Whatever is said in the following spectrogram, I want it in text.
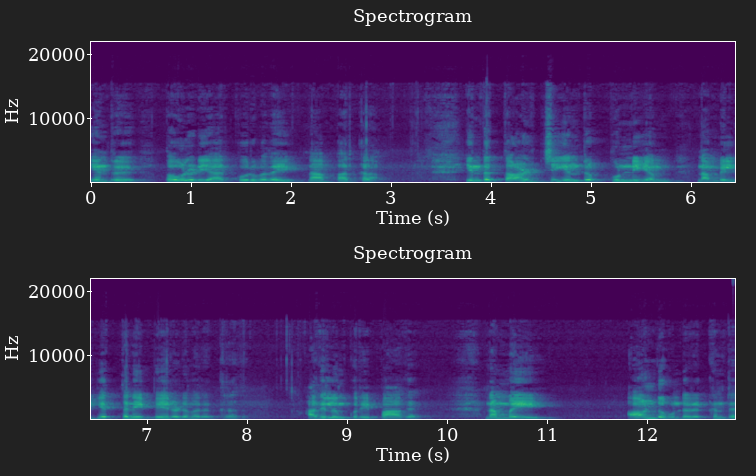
என்று பவுலடியார் கூறுவதை நாம் பார்க்கலாம். இந்த தாழ்ச்சி என்ற புண்ணியம் நம்மில் எத்தனை பேரிடம் இருக்கிறது அதிலும் குறிப்பாக நம்மை ஆண்டு கொண்டிருக்கின்ற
